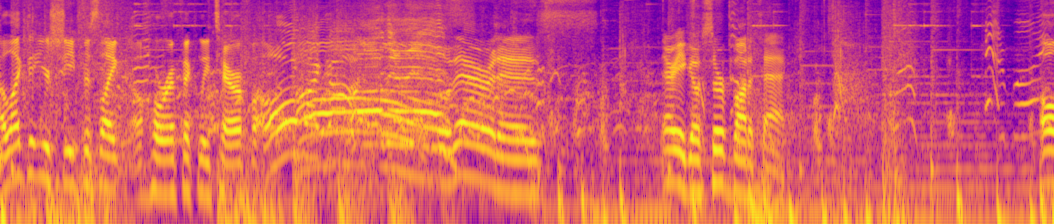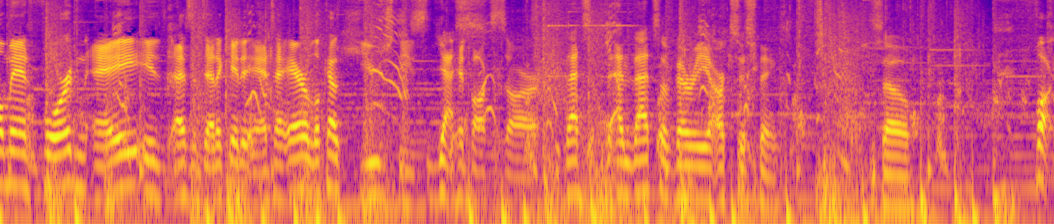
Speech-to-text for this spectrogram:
I like that your sheep is like horrifically terrifying. Oh my god. Oh, oh, there it is. There you go, surf bot attack. Oh man, Ford and A is as a dedicated anti-air. Look how huge these Yes. hitboxes are. That's and that's a very ArcSys thing. So Fuck.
